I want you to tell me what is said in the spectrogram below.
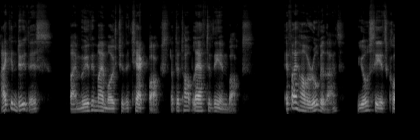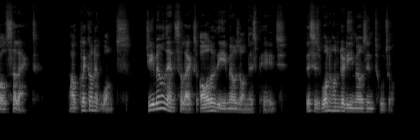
I can do this by moving my mouse to the checkbox at the top left of the inbox. If I hover over that, you'll see it's called Select. I'll click on it once. Gmail then selects all of the emails on this page. This is 100 emails in total.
